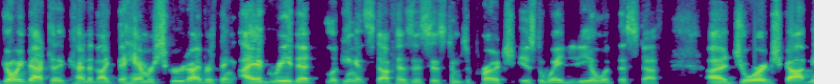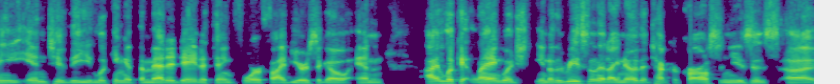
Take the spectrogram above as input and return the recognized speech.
going back to kind of like the hammer screwdriver thing. I agree that looking at stuff as a systems approach is the way to deal with this stuff. Uh, George got me into the looking at the metadata thing four or five years ago, and I look at language. You know, the reason that I know that Tucker Carlson uses uh,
